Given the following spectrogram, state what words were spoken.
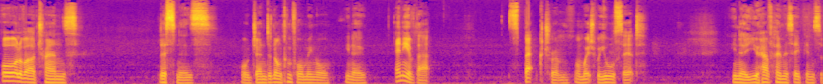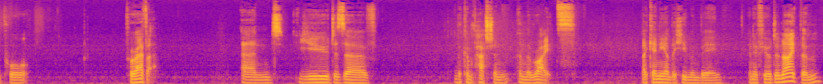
all of our trans listeners, or gender non-conforming, or, you know, any of that spectrum on which we all sit, you know, you have Homo sapiens support forever. And you deserve the compassion and the rights like any other human being. And if you're denied them,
